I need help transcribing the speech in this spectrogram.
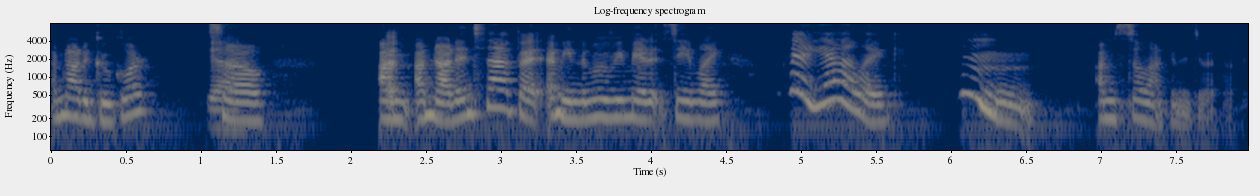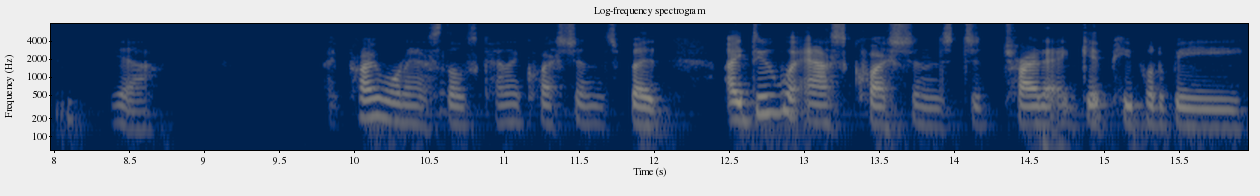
I'm not a Googler, Yeah. so I'm I'm not into that. But I mean, the movie made it seem like okay, yeah, like hmm. I'm still not going to do it though. Yeah. I probably won't ask those kind of questions, but I do ask questions to try to get people to be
